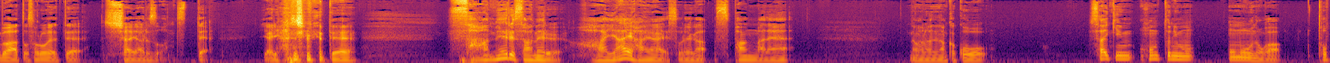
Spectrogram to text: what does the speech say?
ブワーっと揃えて「試合やるぞ」っつっやり始めて冷める冷める。早い早い。それが。スパンがね。だからなんかこう最近本当にも思うのが突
